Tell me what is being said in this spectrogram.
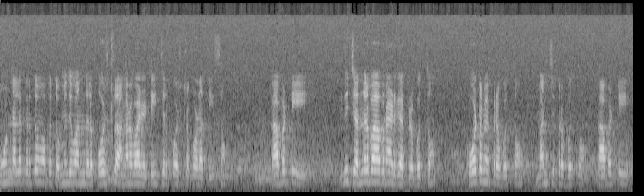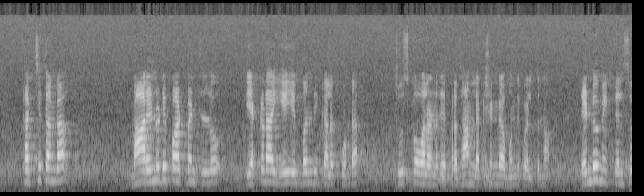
మూడు నెలల క్రితం ఒక తొమ్మిది వందల పోస్టులు అంగన్వాడీ టీచర్ పోస్టులు కూడా తీసాం కాబట్టి ఇది చంద్రబాబు నాయుడు గారి ప్రభుత్వం కూటమి ప్రభుత్వం మంచి ప్రభుత్వం. కాబట్టి ఖచ్చితంగా మా రెండు డిపార్ట్మెంట్లలో ఎక్కడ ఏ ఇబ్బంది కలగకుండా చూసుకోవాలన్నదే ప్రధాన లక్ష్యంగా ముందుకు వెళ్తున్నాం. రెండూ మీకు తెలుసు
